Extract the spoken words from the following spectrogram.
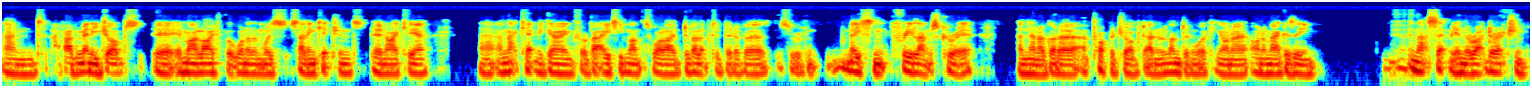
And I've had many jobs in my life, but one of them was selling kitchens in IKEA. Uh, and that kept me going for about 18 months while I developed a bit of a sort of nascent freelance career. And then I got a, a proper job down in London working on a on a magazine, yeah. and that set me in the right direction.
